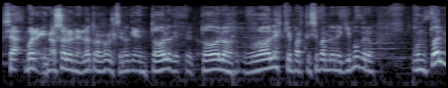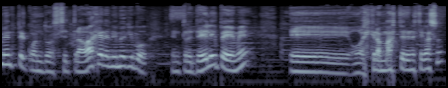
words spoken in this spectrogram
O sea, bueno, y no solo en el otro rol, sino que en todo lo todos los roles que participan de un equipo, pero puntualmente cuando se trabaja en el mismo equipo entre TL y PM, eh, o Scrum Master en este caso,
